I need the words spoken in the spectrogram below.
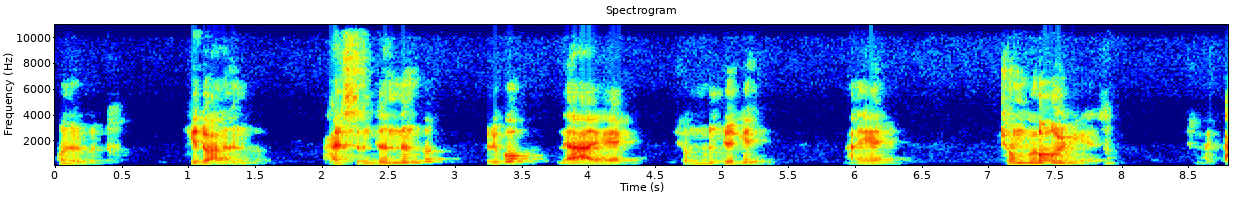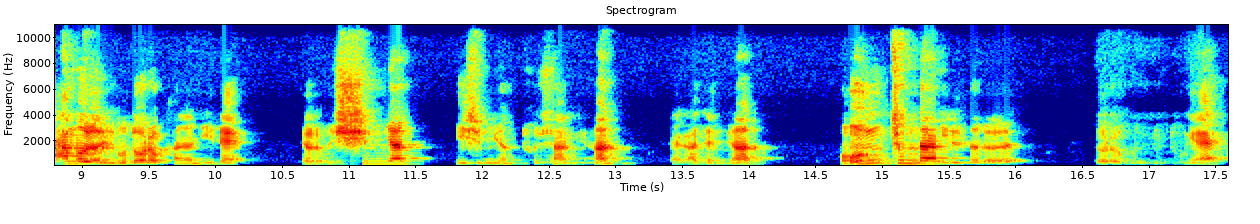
오늘부터 기도하는 것, 말씀 듣는 것, 그리고 나의 전문적인 나의 전공을 위해서 정말 땀을 흘리고 노력하는 일에 여러분 10년, 20년 투자하면 때가 되면 엄청난 일들을 여러분을 통해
